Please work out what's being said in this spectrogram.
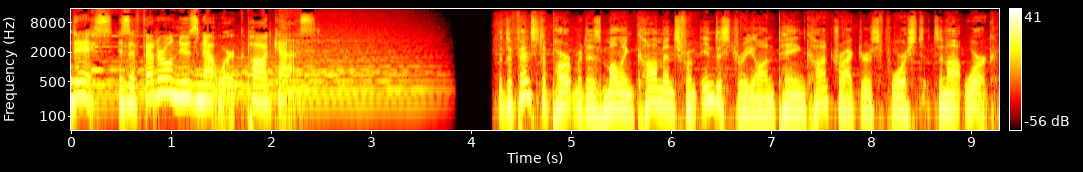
This is a Federal News Network podcast. The Defense Department is mulling comments from industry on paying contractors forced to not work.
